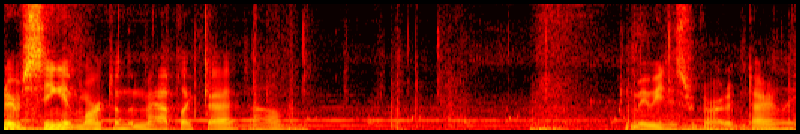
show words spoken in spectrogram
Wonder if seeing it marked on the map like that, um, maybe disregard it entirely.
